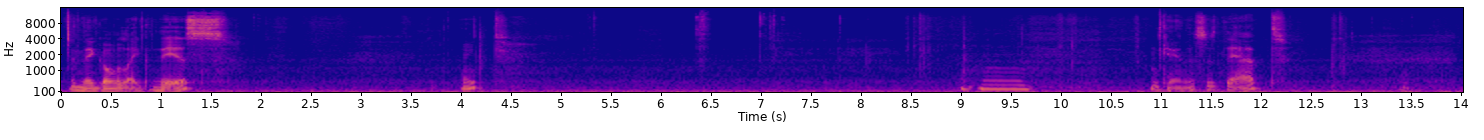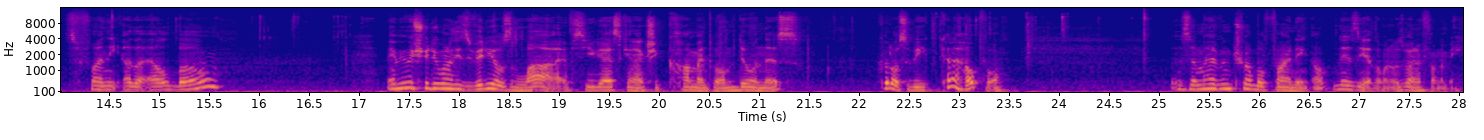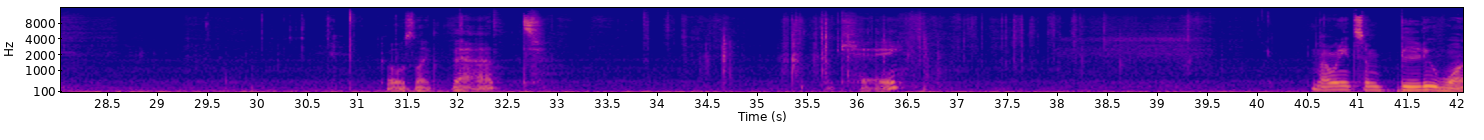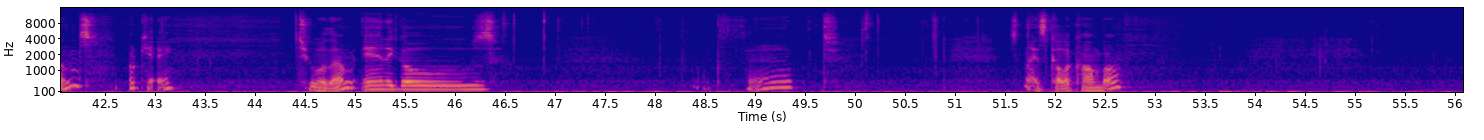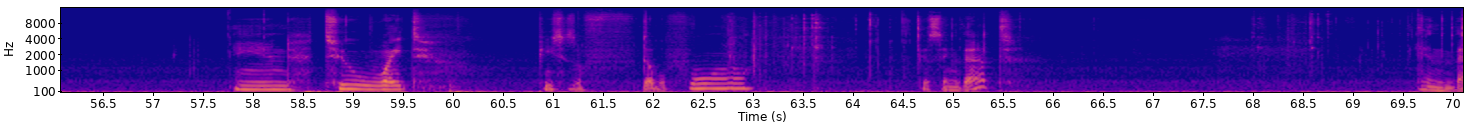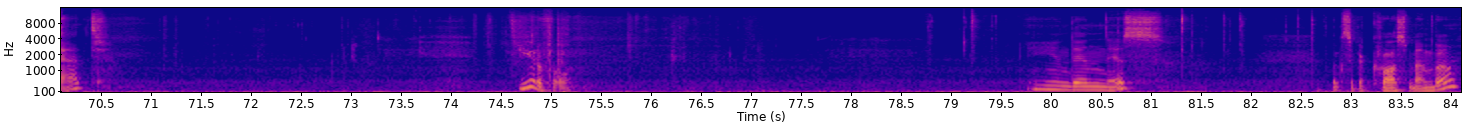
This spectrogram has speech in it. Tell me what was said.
And they go like this. Right. Mm. Okay, this is that. Let's find the other elbow. Maybe we should do one of these videos live so you guys can actually comment while I'm doing this. Could also be kind of helpful. As I'm having trouble finding... Oh, there's the other one. It was right in front of me. Goes like that. Okay. Now we need some blue ones. Okay two of them and it goes like that. It's nice color combo. And two white pieces of double four. Guessing that. And that. Beautiful. And then this looks like a cross member.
